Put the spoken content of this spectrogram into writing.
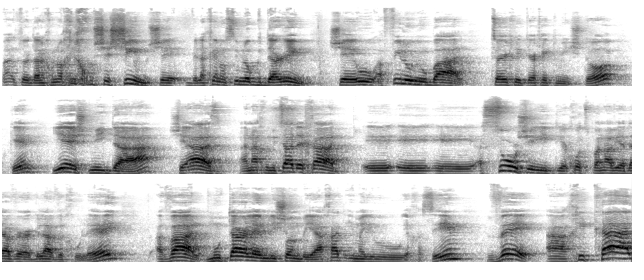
זאת אומרת, אנחנו הכי חוששים, ש... ולכן עושים לו גדרים, שהוא אפילו אם הוא בעל צריך להתרחק מאשתו, כן? יש נידה, שאז אנחנו מצד אחד אה, אה, אה, אסור שהיא תרחוץ פניו, ידיו ורגליו וכולי, אבל מותר להם לישון ביחד אם היו יחסים, והכי קל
